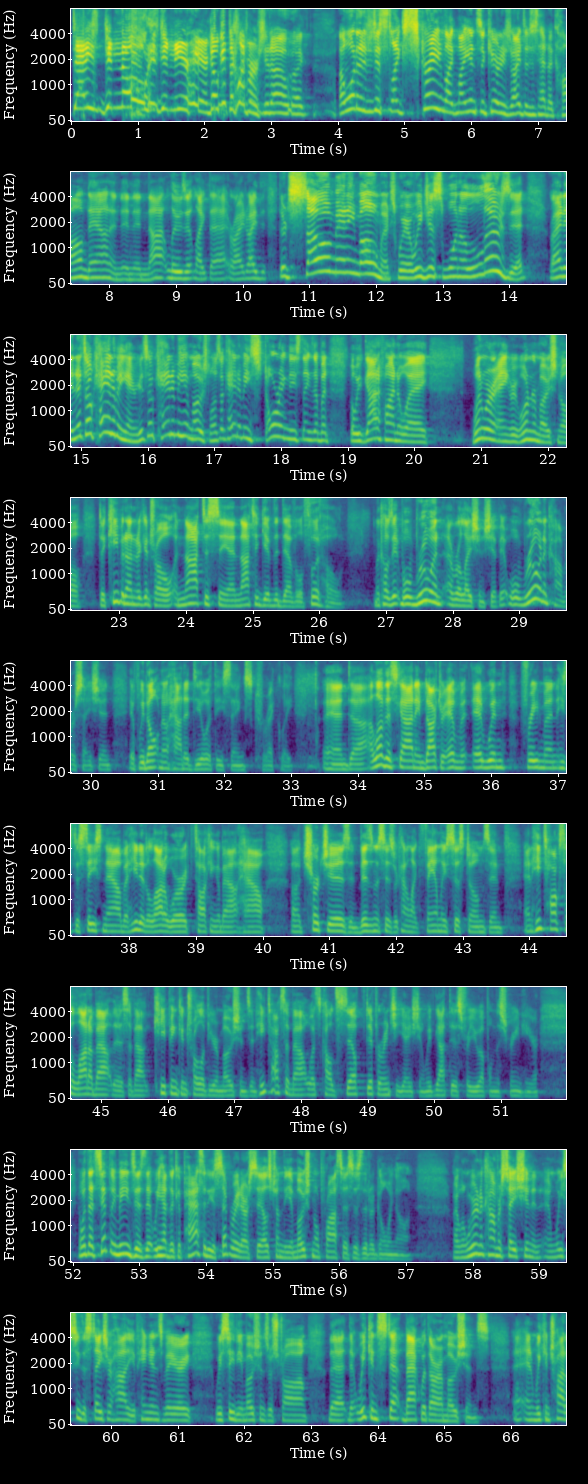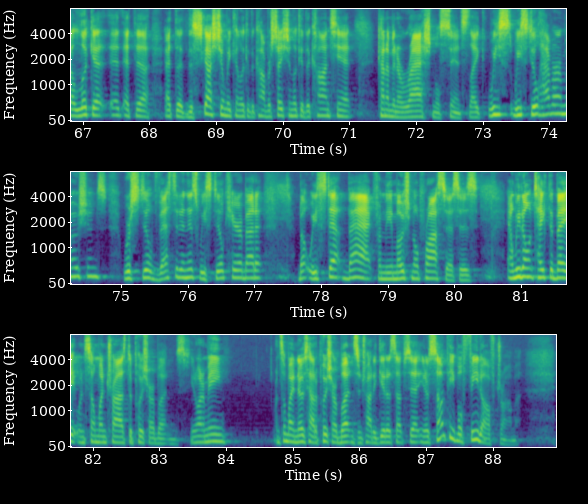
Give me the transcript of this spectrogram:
Daddy's getting old. He's getting ear hair. Go get the clippers, you know. Like, I wanted to just like scream like my insecurities, right? I just had to calm down and, and, and not lose it like that, right? Right? There's so many moments where we just want to lose it, right? And it's okay to be angry. It's okay to be emotional. It's okay to be storing these things up, but, but we've got to find a way when we're angry, when we're emotional, to keep it under control and not to sin, not to give the devil a foothold because it will ruin a relationship. It will ruin a conversation if we don't know how to deal with these things correctly. And uh, I love this guy named Dr. Edwin Friedman. He's deceased now, but he did a lot of work talking about how uh, churches and businesses are kind of like family systems. And, and he talks a lot about this, about keeping control of your emotions. And he talks about what's called self differentiation. We've got this for you up on the screen here. And what that simply means is that we have the capacity to separate ourselves from the emotional processes that are going on. Right? When we're in a conversation and, and we see the stakes are high, the opinions vary, we see the emotions are strong, that, that we can step back with our emotions and, we can try to look at, at, at, the, at the discussion, we can look at the conversation, look at the content kind of in a rational sense. Like we, we still have our emotions, we're still vested in this, we still care about it, but we step back from the emotional processes and we don't take the bait when someone tries to push our buttons. You know what I mean? when somebody knows how to push our buttons and try to get us upset. You know, some people feed off drama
